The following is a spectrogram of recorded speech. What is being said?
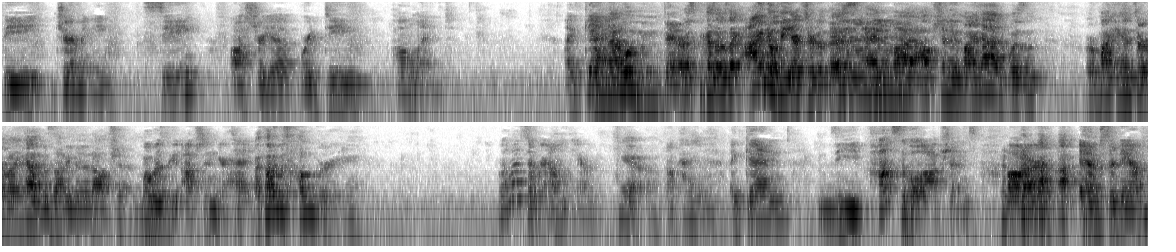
B, Germany, C, Austria, or D, Poland? Again, Well, now I'm embarrassed because I was like, I know the answer to this, Mhm. and my option in my head wasn't, or my answer in my head was not even an option. what was the option in your head? I thought it was Hungary. Well, that's around there. Yeah. Okay. Again, the possible options are Amsterdam,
